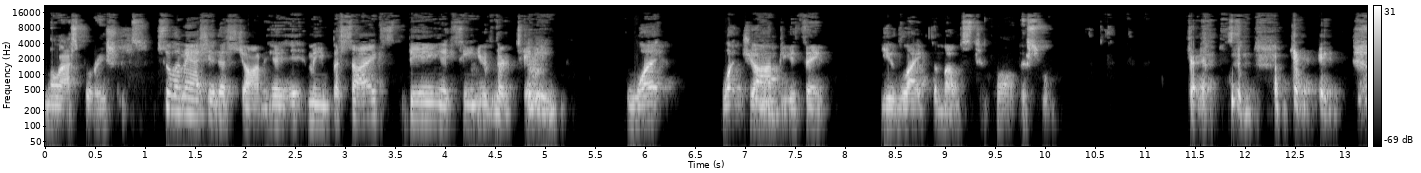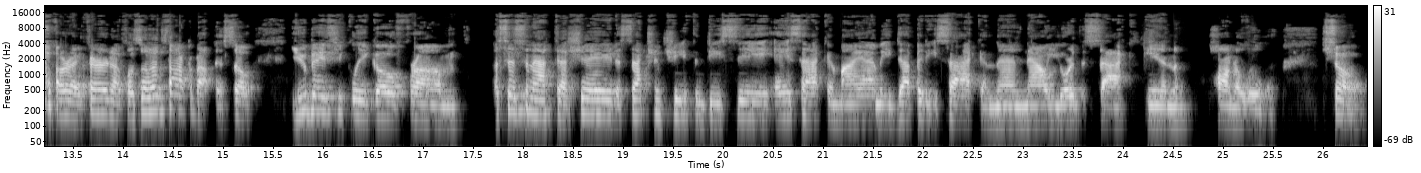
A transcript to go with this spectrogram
no aspirations. So let me ask you this, John. I, mean, besides being a senior 13, what what job do you think you'd like the most? Well, this one. Okay. okay. All right, fair enough. So let's talk about this. So you basically go from assistant attache to section chief in DC, ASAC in Miami, deputy SAC, and then now you're the SAC in Honolulu. So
